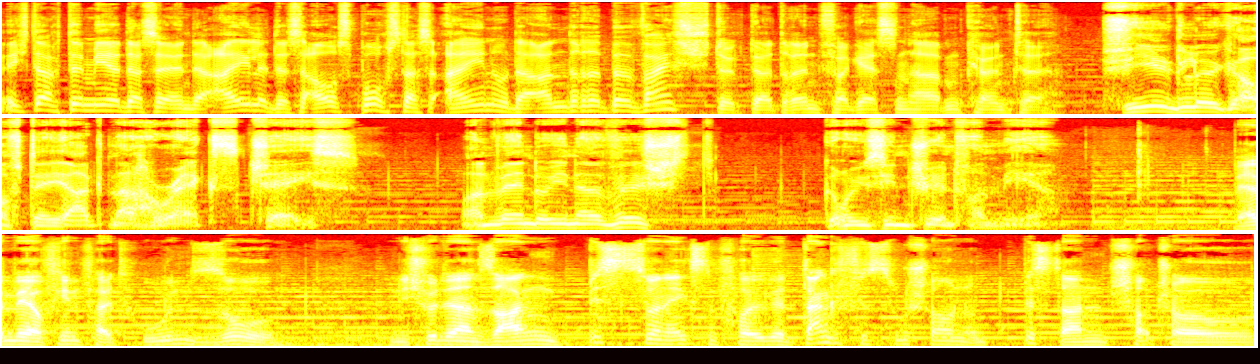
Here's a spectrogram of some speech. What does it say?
Ich dachte mir, dass er in der Eile des Ausbruchs das ein oder andere Beweisstück da drin vergessen haben könnte. Viel Glück auf der Jagd nach Rex, Chase. Und wenn du ihn erwischst, grüß ihn schön von mir. Werden wir auf jeden Fall tun. So. Und ich würde dann sagen, bis zur nächsten Folge. Danke fürs Zuschauen und bis dann. Ciao, ciao.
